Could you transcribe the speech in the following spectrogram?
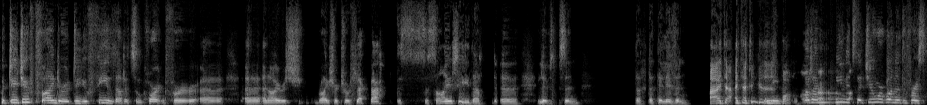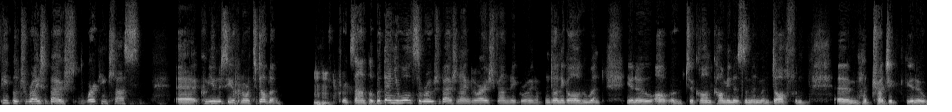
But did you find or do you feel that it's important for uh, uh, an Irish writer to reflect back the society that uh, lives in, that, that they live in? I, I think it I mean, What I mean is that you were one of the first people to write about the working class uh, community of North Dublin. Mm-hmm. For example, but then you also wrote about an Anglo-Irish family growing up in Donegal who went, you know, who took on communism and went off and um, had tragic, you know,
